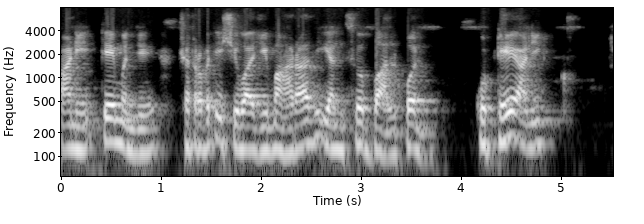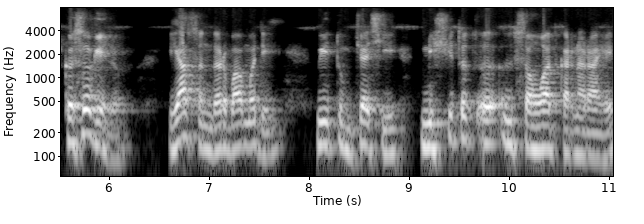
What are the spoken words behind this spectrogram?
आणि ते म्हणजे छत्रपती शिवाजी महाराज यांचं बालपण कुठे आणि कसं गेलं? या संदर्भामध्ये मी तुमच्याशी निश्चितच संवाद करणार आहे.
